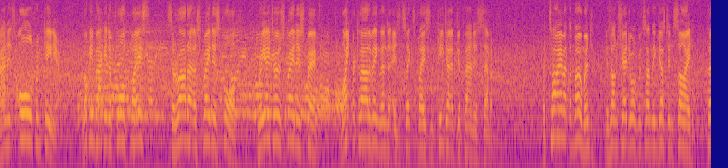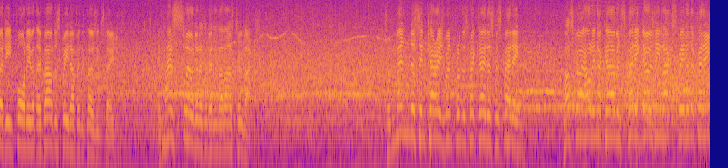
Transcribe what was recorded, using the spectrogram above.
and it's all from Kenya. Looking back into fourth place, Cerrada of Spain is fourth, Prieto of Spain is fifth, Mike McLeod of England is sixth place, and Kita of Japan is seventh. The time at the moment is on schedule for something just inside 13.40, but they're bound to speed up in the closing stages. It has slowed a little bit in the last two laps. Tremendous encouragement from the spectators for Spedding. Kosgei holding the curve, and Spedding knows he lacks speed at the finish,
